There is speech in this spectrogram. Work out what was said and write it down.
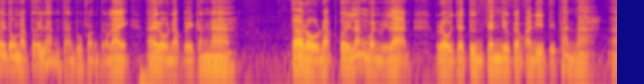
ไม่ต้องนับถอยลังฐานผู้ฟังทั้งหลายให้เรานับไปข้างหน้า ถ้าเรานับถอยลังวันเวลา เราจะตื่นเต้นอยู่กับอดีตที่ผ่านมา อ่า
